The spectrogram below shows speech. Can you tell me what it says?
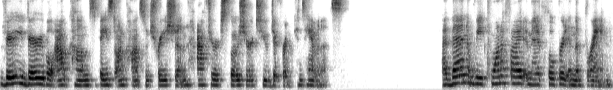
very variable outcomes based on concentration after exposure to different contaminants. And then we quantified imidacloprid in the brain.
